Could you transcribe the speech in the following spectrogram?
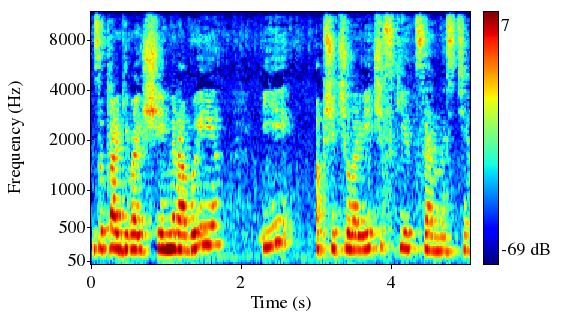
затрагивающие мировые и общечеловеческие ценности.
